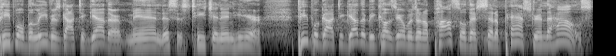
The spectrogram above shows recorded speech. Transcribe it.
people, believers got together. Man, this is teaching in here. People got together because there was an apostle that set a pastor in the house.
